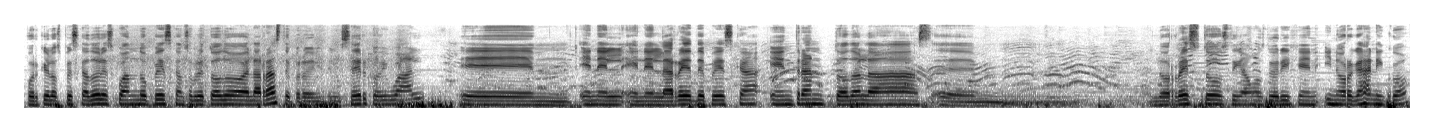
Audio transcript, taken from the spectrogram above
porque los pescadores cuando pescan, sobre todo el arrastre, pero el, cerco igual, eh, en, el, en, la red de pesca entran todos los restos, digamos, de origen inorgánico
